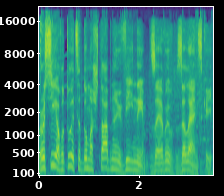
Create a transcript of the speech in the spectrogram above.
Росія готується до масштабної війни, заявив Зеленський.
